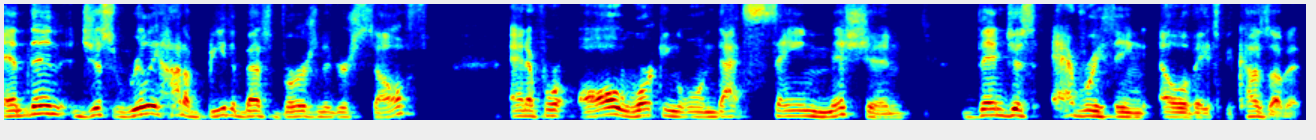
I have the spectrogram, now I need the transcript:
And then just really how to be the best version of yourself. And if we're all working on that same mission, then just everything elevates because of it.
